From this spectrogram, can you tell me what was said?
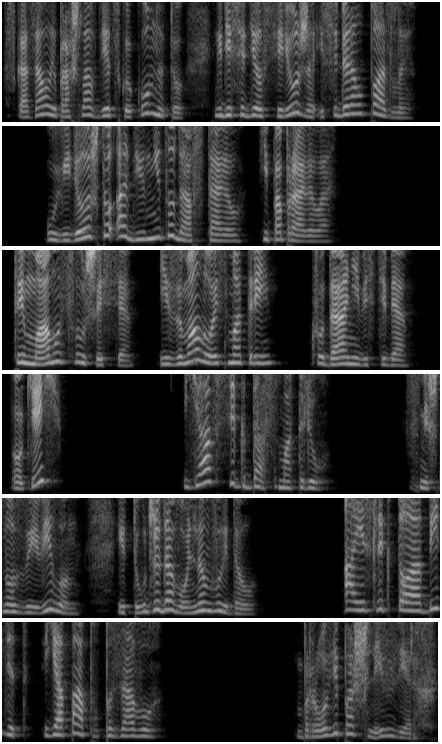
Сказала и прошла в детскую комнату, где сидел Сережа и собирал пазлы. Увидела, что один не туда вставил, и поправила. «Ты маму слушайся и за малой смотри. Куда они без тебя? Окей?» «Я всегда смотрю», Смешно заявил он и тут же довольно выдал. «А если кто обидит, я папу позову». Брови пошли вверх.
